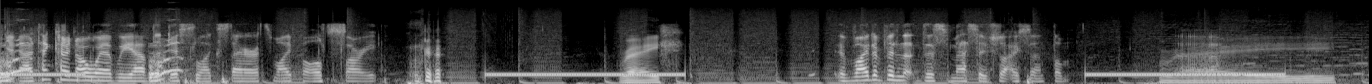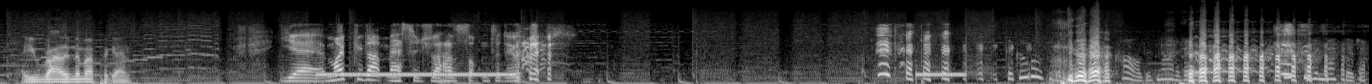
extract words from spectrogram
Yeah, I think I know where we have the dislikes there. It's my fault. Sorry. Ray. It might have been this message that I sent them. Ray. Are you riling them up again? Yeah, it might be that message that has something to do with it. The Google subscriber you is not available. Please leave a message.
